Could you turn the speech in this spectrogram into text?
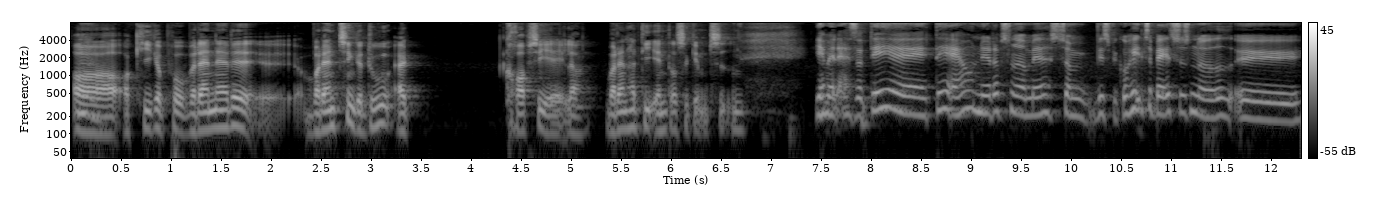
og, mm. og kigger på, hvordan er det, øh, hvordan tænker du, at kropsidealer, hvordan har de ændret sig gennem tiden? Jamen altså, det, øh, det er jo netop sådan noget med, som hvis vi går helt tilbage til sådan noget, øh,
